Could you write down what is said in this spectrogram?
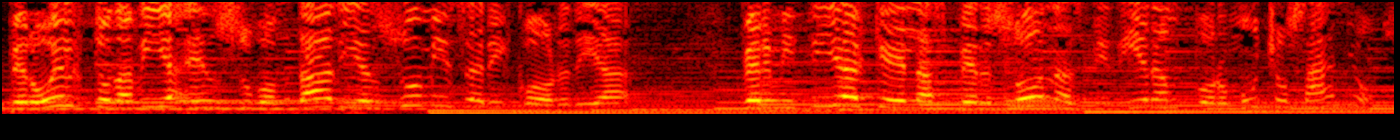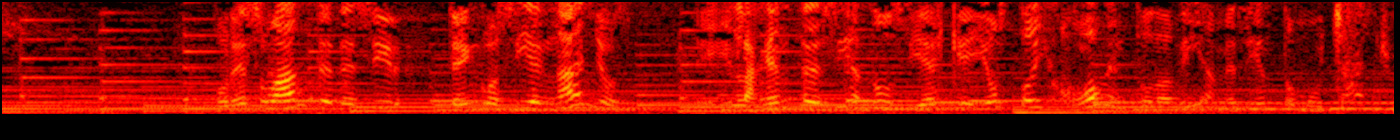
pero Él todavía en su bondad y en su misericordia permitía que las personas vivieran por muchos años. Por eso antes de decir, tengo 100 años, eh, la gente decía, no, si es que yo estoy joven todavía, me siento muchacho.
